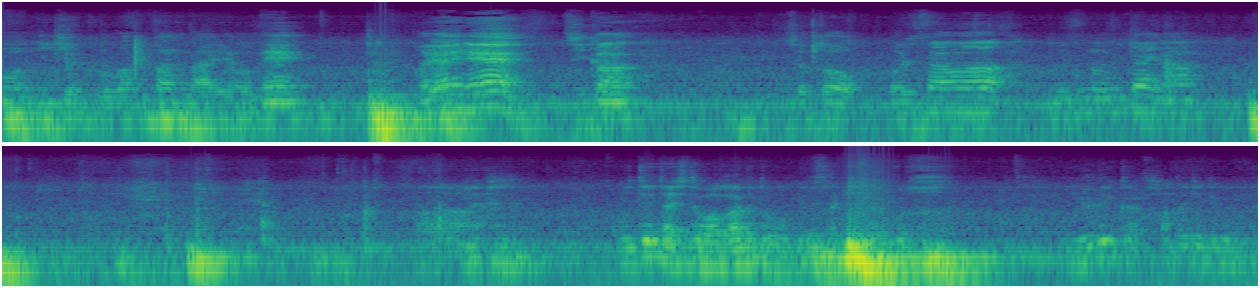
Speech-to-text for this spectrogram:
もう2曲終わったんだよね。早いね。時間。ちょっとおじさんは水飲みたいな。見てた人わかると思うけどさっきからゆるいからはたけてくるんだ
